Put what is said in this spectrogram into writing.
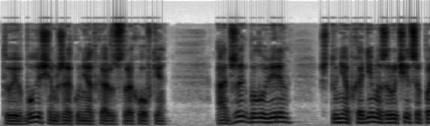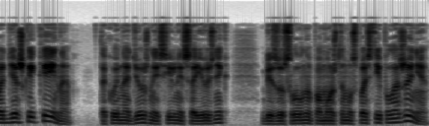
то и в будущем Джеку не откажут в страховке. А Джек был уверен, что необходимо заручиться поддержкой Кейна. Такой надежный и сильный союзник, безусловно, поможет ему спасти положение.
